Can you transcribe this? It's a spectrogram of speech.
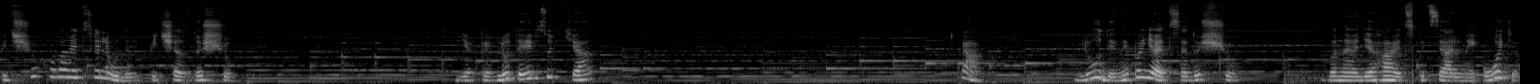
Під що ховаються люди під час дощу? Яке в людей взуття? Так, люди не бояться дощу. Вони одягають спеціальний одяг,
